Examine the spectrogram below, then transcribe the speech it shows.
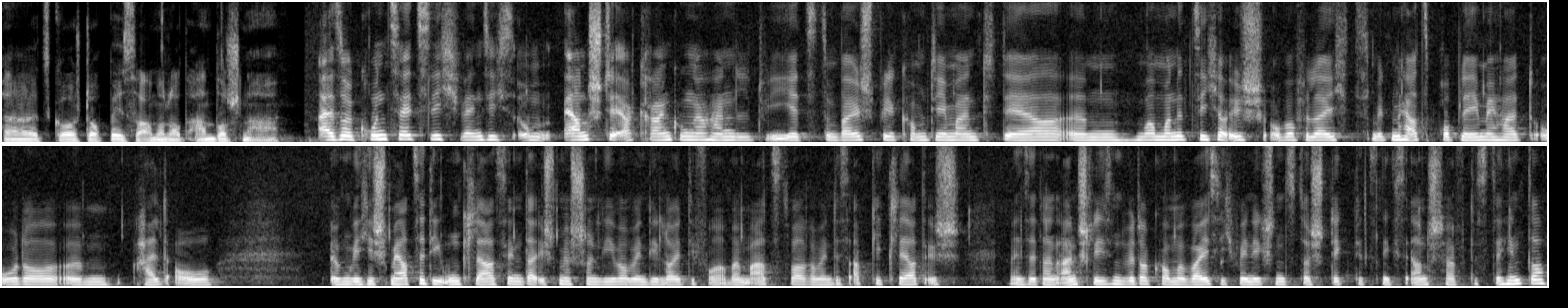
äh, jetzt gehst du doch besser einmal noch anders nach? Also grundsätzlich, wenn es sich um ernste Erkrankungen handelt, wie jetzt zum Beispiel kommt jemand, der, ähm, wo man nicht sicher ist, ob er vielleicht mit dem Herz Probleme hat oder ähm, halt auch irgendwelche Schmerzen, die unklar sind, da ist mir schon lieber, wenn die Leute vorher beim Arzt waren, wenn das abgeklärt ist. Wenn sie dann anschließend wiederkommen, weiß ich wenigstens, da steckt jetzt nichts Ernsthaftes dahinter.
